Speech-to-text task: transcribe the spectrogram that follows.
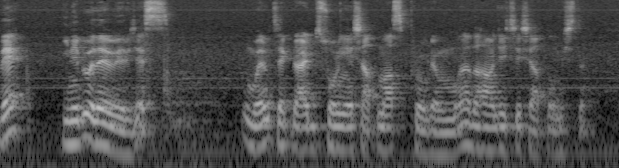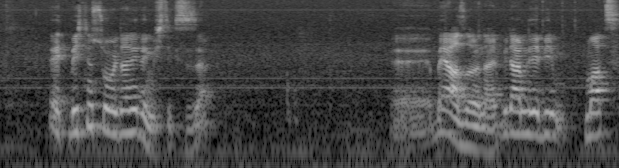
Ve yine bir ödev vereceğiz. Umarım tekrar bir sorun yaşatmaz programım bana. Daha önce hiç yaşatmamıştı. Evet 5. soruda ne demiştik size? Ee, beyazlar öner. Bir hamlede bir mat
